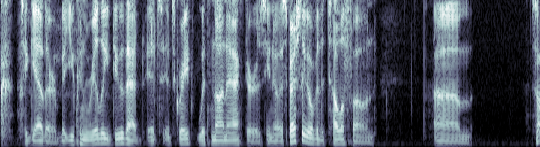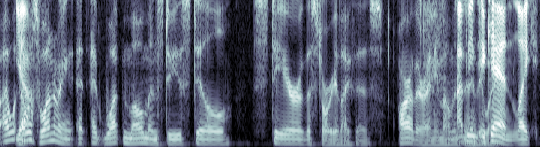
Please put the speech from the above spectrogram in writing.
together. But you can really do that. It's it's great with non actors, you know, especially over the telephone. Um, so I, w- I Yeah. was wondering at, at what moments do you still steer the story like this? Are there any moments? I mean, again, like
